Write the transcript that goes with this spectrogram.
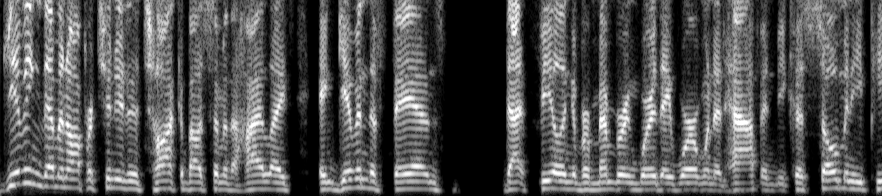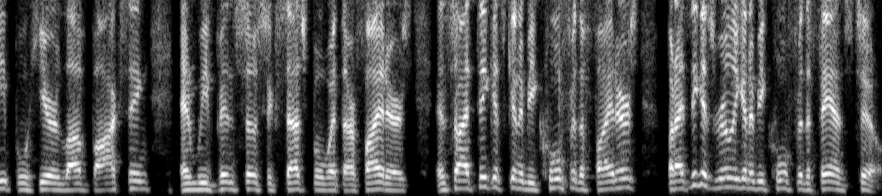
giving them an opportunity to talk about some of the highlights and giving the fans that feeling of remembering where they were when it happened because so many people here love boxing and we've been so successful with our fighters. And so I think it's going to be cool for the fighters, but I think it's really going to be cool for the fans too.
